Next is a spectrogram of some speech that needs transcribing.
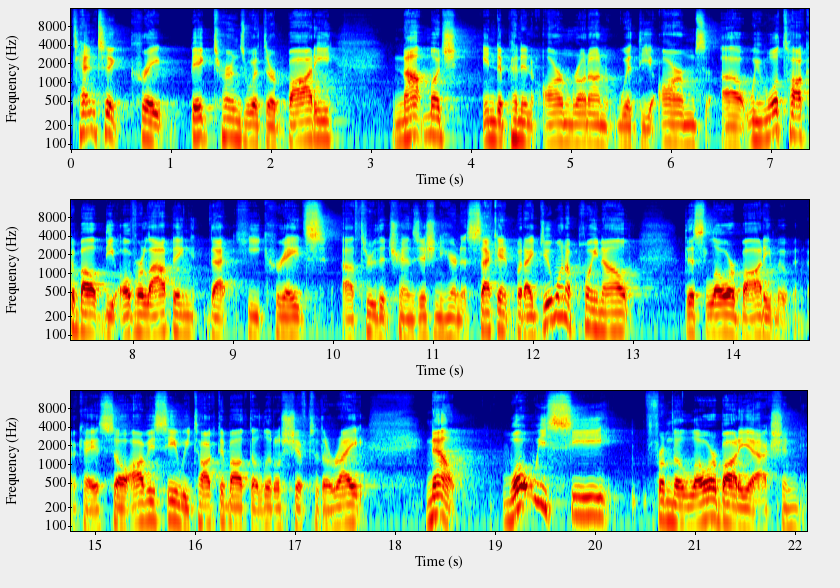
tend to create big turns with their body, not much independent arm run on with the arms. Uh, we will talk about the overlapping that he creates uh, through the transition here in a second, but I do want to point out this lower body movement. Okay, so obviously we talked about the little shift to the right. Now, what we see from the lower body action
